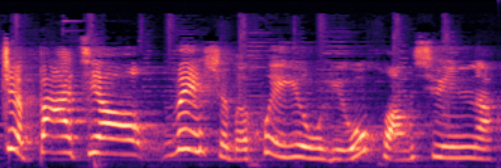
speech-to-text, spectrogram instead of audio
这芭蕉为什么会用硫磺熏呢？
